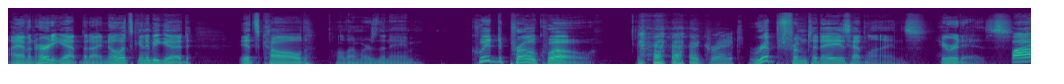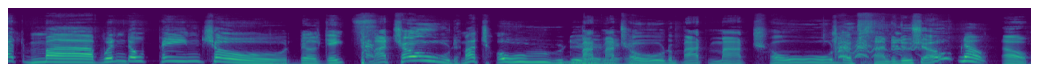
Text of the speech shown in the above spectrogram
I haven't heard it yet, but I know it's going to be good. It's called, hold on, where's the name? Quid Pro Quo. Great. Ripped from today's headlines. Here it is. But my window pane chode, Bill Gates. My chode. My chode. Bat my chode, bat my chode. Time to do show? No. Oh.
